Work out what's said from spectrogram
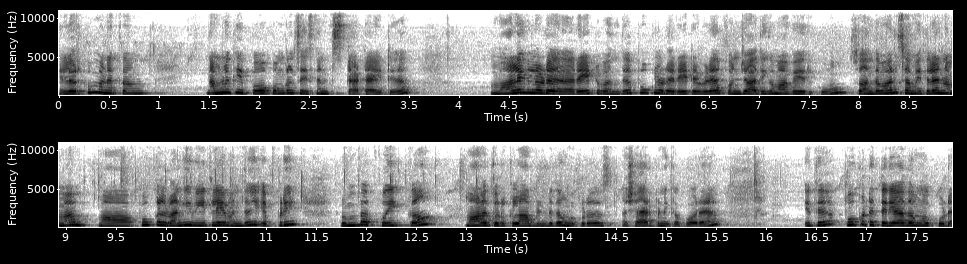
எல்லோருக்கும் வணக்கம். நம்மளுக்கு இப்போது பொங்கல் சீசன் ஸ்டார்ட் ஆகிட்டு மாலைகளோட ரேட் வந்து பூக்களோட ரேட்டை விட கொஞ்சம் அதிகமாகவே இருக்கும். ஸோ அந்த மாதிரி சமயத்தில் நம்ம மா- பூக்கள் வாங்கி வீட்டிலே வந்து எப்படி ரொம்ப குயிக்காக மாலை தொடுக்கலாம் அப்படின்றத உங்கள் கூட ஷேர் பண்ணிக்க போகிறேன் இது பூக்கட்ட தெரியாதவங்க கூட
